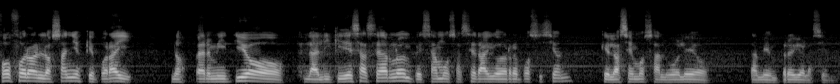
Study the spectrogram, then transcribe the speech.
Fósforo en los años que por ahí nos permitió la liquidez hacerlo, empezamos a hacer algo de reposición, que lo hacemos al voleo también previo a la siembra.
